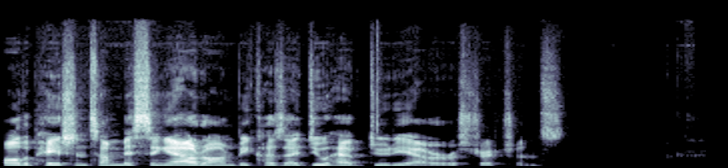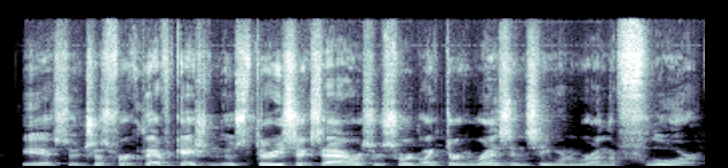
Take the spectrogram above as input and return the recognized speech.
all the patients I'm missing out on because I do have duty hour restrictions? Yeah, so just for clarification, those 36 hours are sort of like during residency when we were on the floor.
